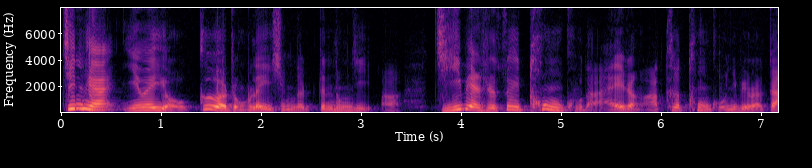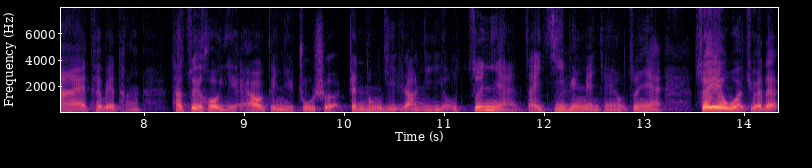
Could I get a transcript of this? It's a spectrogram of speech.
今天因为有各种类型的镇痛剂啊，即便是最痛苦的癌症啊，特痛苦，你比如说肝癌特别疼，他最后也要给你注射镇痛剂，让你有尊严，在疾病面前有尊严。所以我觉得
